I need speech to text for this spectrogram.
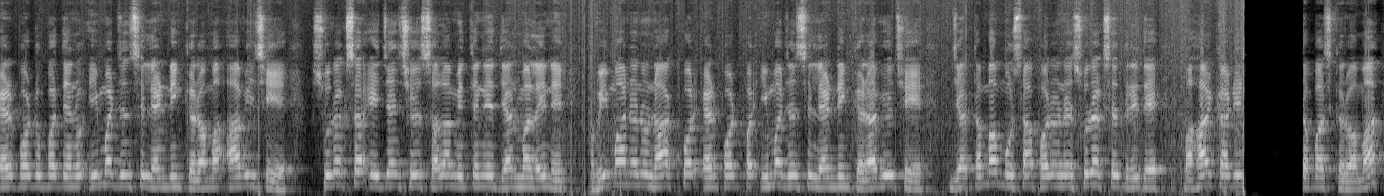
એરપોર્ટ ઉપર તેનું ઇમરજન્સી લેન્ડિંગ કરવામાં આવી છે. સુરક્ષા એજન્સીઓએ સલામતીને ધ્યાનમાં લઈને વિમાનનું નાગપુર એરપોર્ટ પર ઇમરજન્સી લેન્ડિંગ કરાવ્યું છે, જ્યાં તમામ મુસાફરોને સુરક્ષિત રીતે બહાર કાઢી તપાસ કરવામાં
